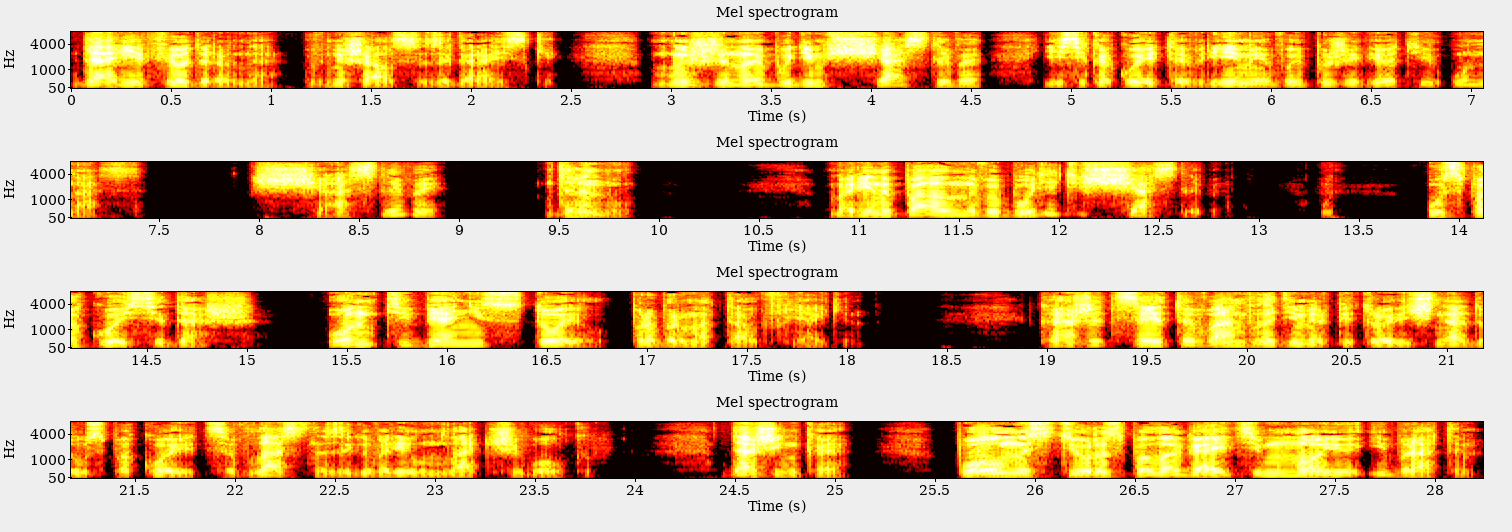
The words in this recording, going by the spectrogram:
Дарья Федоровна, вмешался Загорайский, мы с женой будем счастливы, если какое-то время вы поживете у нас. Счастливы? Да ну. Марина Павловна, вы будете счастливы? Успокойся, Даш. Он тебя не стоил, пробормотал Флягин. Кажется, это вам, Владимир Петрович, надо успокоиться, властно заговорил младший Волков. Дашенька, полностью располагайте мною и братом.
